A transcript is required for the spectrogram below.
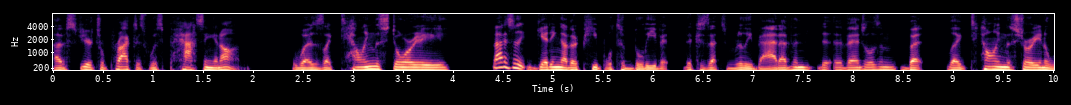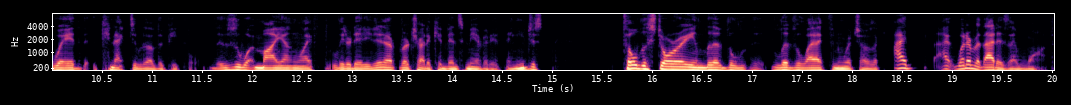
of spiritual practice was passing it on. It was like telling the story, not necessarily getting other people to believe it because that's really bad evangelism, but like telling the story in a way that connected with other people. This is what my young life leader did. He didn't ever try to convince me of anything. He just told the story and lived the lived the life in which I was like, I, I whatever that is, I want.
